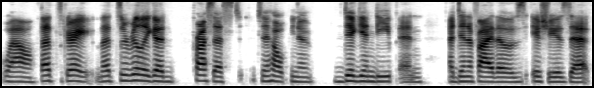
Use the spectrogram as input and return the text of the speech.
Wow, that's great. That's a really good process to help, you know, dig in deep and identify those issues that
